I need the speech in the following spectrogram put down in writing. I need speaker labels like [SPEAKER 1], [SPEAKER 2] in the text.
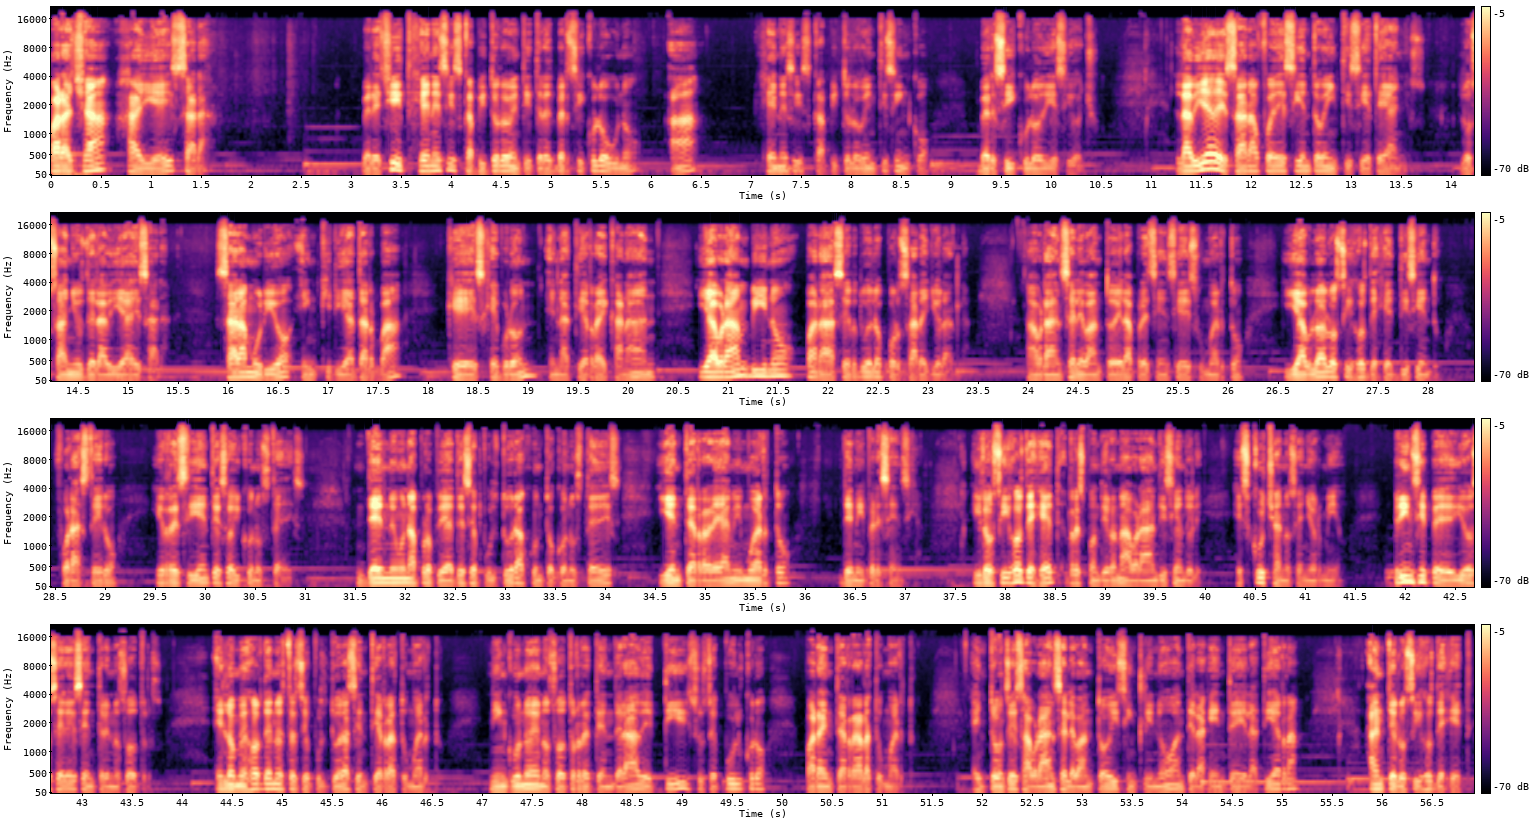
[SPEAKER 1] Parashá Hayei Sara. Bereshit, Génesis capítulo 23, versículo 1 a Génesis capítulo 25, versículo 18. La vida de Sara fue de 127 años, los años de la vida de Sara. Sara murió en Kiriat Arba, que es Hebrón, en la tierra de Canaán, y Abraham vino para hacer duelo por Sara y llorarla. Abraham se levantó de la presencia de su muerto y habló a los hijos de Het diciendo, Forastero, y residente soy con ustedes. Denme una propiedad de sepultura junto con ustedes y enterraré a mi muerto de mi presencia. Y los hijos de Het respondieron a Abraham diciéndole, Escúchanos, Señor mío, príncipe de Dios eres entre nosotros. En lo mejor de nuestras sepulturas entierra a tu muerto. Ninguno de nosotros retendrá de ti su sepulcro para enterrar a tu muerto. Entonces Abraham se levantó y se inclinó ante la gente de la tierra, ante los hijos de Het,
